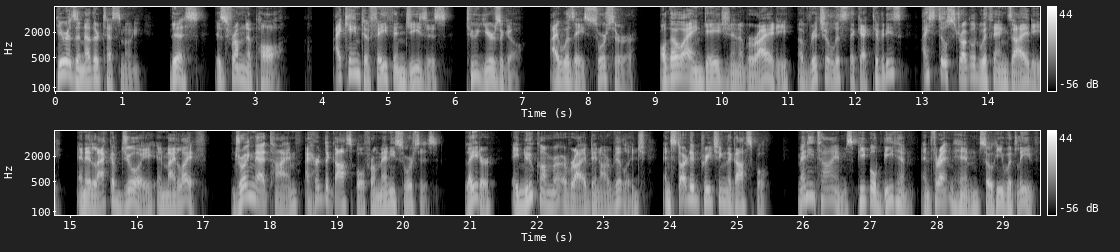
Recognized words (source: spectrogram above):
Here is another testimony. This is from Nepal. I came to faith in Jesus two years ago. I was a sorcerer Although I engaged in a variety of ritualistic activities, I still struggled with anxiety and a lack of joy in my life. During that time, I heard the gospel from many sources. Later, a newcomer arrived in our village and started preaching the gospel. Many times, people beat him and threatened him so he would leave,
